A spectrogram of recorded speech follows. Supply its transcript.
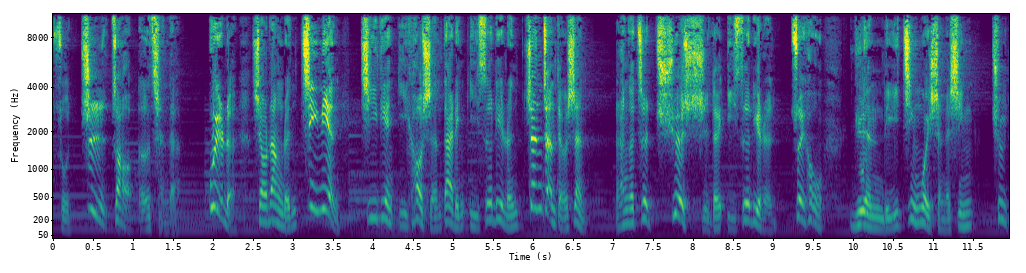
所制造而成的，为了是要让人纪念基甸依靠神带领以色列人征战得胜。然而，这却使得以色列人最后远离敬畏神的心，去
